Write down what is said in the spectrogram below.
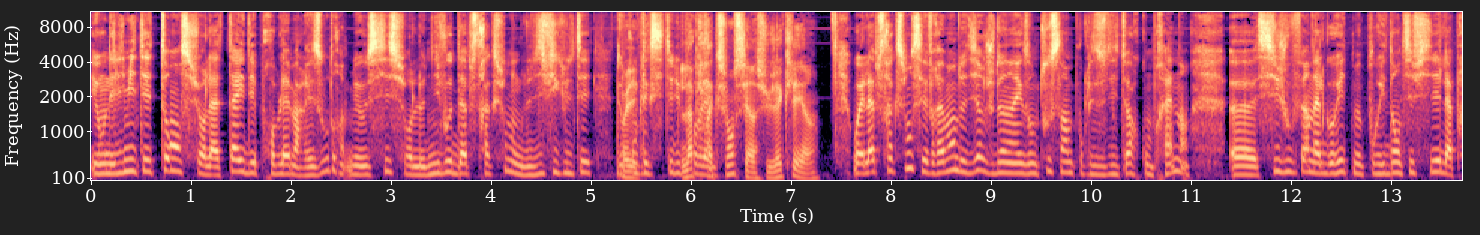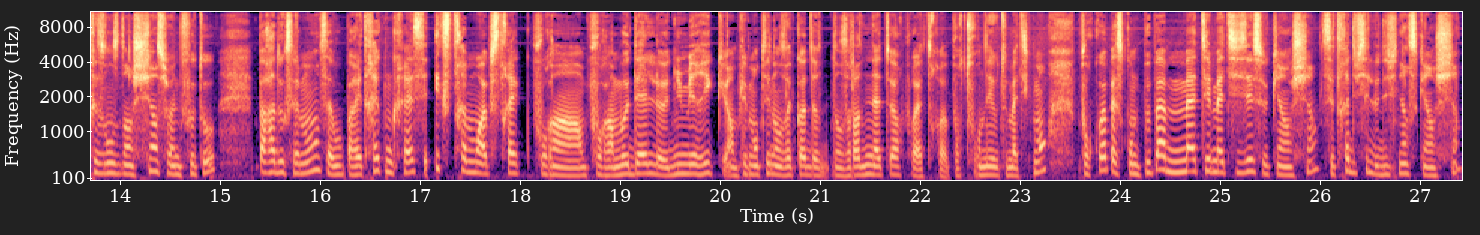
Et on est limité tant sur la taille des problèmes à résoudre, mais aussi sur le niveau d'abstraction, donc de difficulté, de oui. complexité du problème. L'abstraction, c'est un sujet clé. Hein. Ouais, l'abstraction, c'est vraiment de dire, je vous donne un exemple tout simple pour que les auditeurs comprennent. Euh, si je vous fais un algorithme pour identifier la présence d'un chien sur une photo, paradoxalement, ça vous paraît très concret, c'est extrêmement abstrait pour un, pour un modèle numérique implémenté dans un code, dans un ordinateur pour être, pour tourner automatiquement. Pourquoi? Parce qu'on ne peut pas mathématiser ce qu'est un chien. C'est très difficile de définir ce qu'est un chien.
